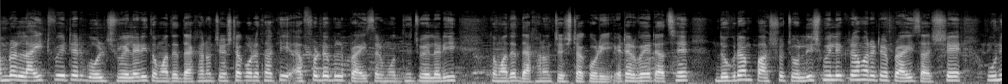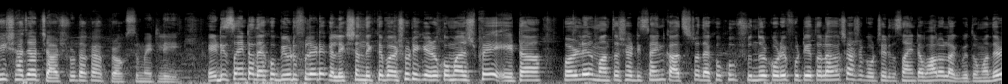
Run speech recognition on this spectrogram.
আমরা লাইট ওয়েটের গোল্ড জুয়েলারি তোমাদের দেখানোর চেষ্টা করে থাকি। অ্যাফোর্ডেবল প্রাইসের মধ্যে জুয়েলারি তোমাদের দেখানোর চেষ্টা করি। এটার ওয়েট আছে দু গ্রাম পাঁচশো চল্লিশ মিলিগ্রাম আর এটার প্রাইস আসছে উনিশ হাজার চারশো টাকা অ্যাপ্রক্সিমেটলি এই ডিজাইনটা দেখো বিউটিফুল একটা কালেকশন দেখতে পাচ্ছ ঠিক এরকম আসবে। এটা পার্লের মান্তাসা ডিজাইন কাজটা দেখো খুব সুন্দর করে ফুটিয়ে তোলা হয়েছে। আশা করছি ডিজাইনটা ভালো লাগবে তোমাদের।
